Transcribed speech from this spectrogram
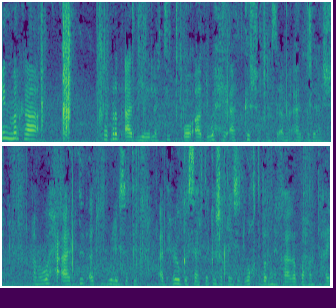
In markaa khibrad aad yeelatid oo aad waxay aad ka shaqaysid ama aad dadaashid ama waxa aad rabtid aad ku guulaysatid aad xoogga saartay ka shaqaysid waqti badanay kaaga baahan tahay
